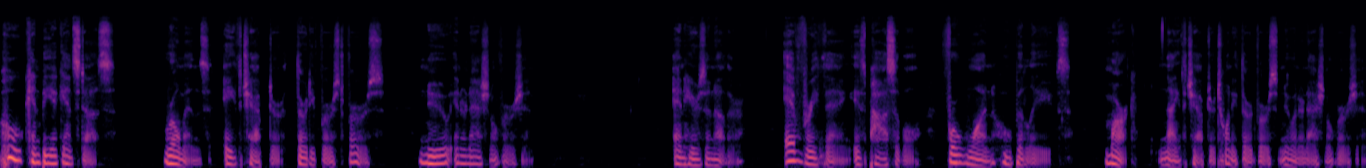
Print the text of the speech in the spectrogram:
who can be against us? Romans 8th chapter, 31st verse, New International Version. And here's another. Everything is possible for one who believes. Mark 9th chapter, 23rd verse, New International Version.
